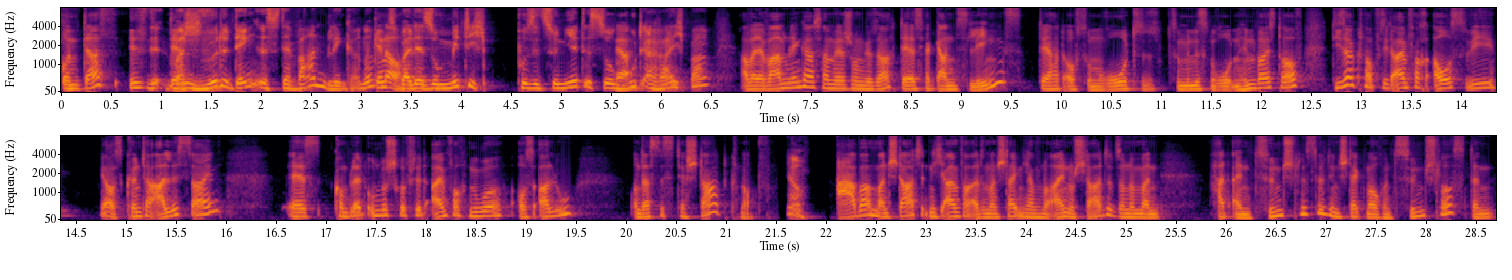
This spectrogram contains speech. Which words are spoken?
und das ist der. Man würde denken, es ist der Warnblinker, ne? Genau. Weil der so mittig positioniert ist, so ja. gut erreichbar. Aber der Warnblinker, das haben wir ja schon gesagt, der ist ja ganz links. Der hat auch so einen rot, zumindest einen roten Hinweis drauf. Dieser Knopf sieht einfach aus wie, ja, es könnte alles sein. Er ist komplett unbeschriftet, einfach nur aus Alu. Und das ist der Startknopf. Ja. Aber man startet nicht einfach, also man steigt nicht einfach nur ein und startet, sondern man hat einen Zündschlüssel, den steckt man auch ins Zündschloss, dann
